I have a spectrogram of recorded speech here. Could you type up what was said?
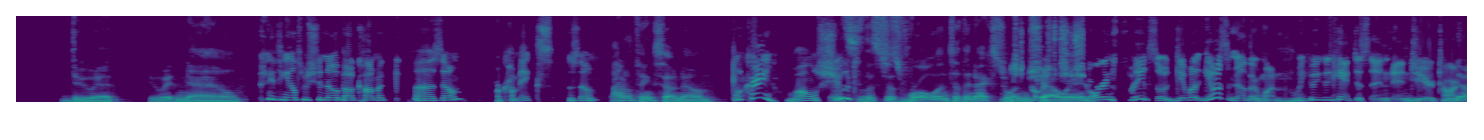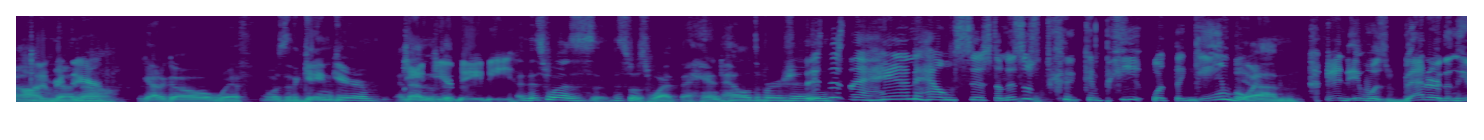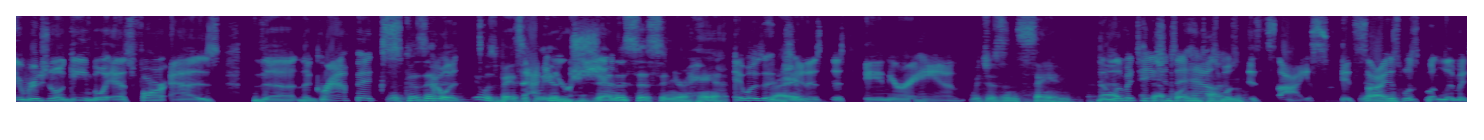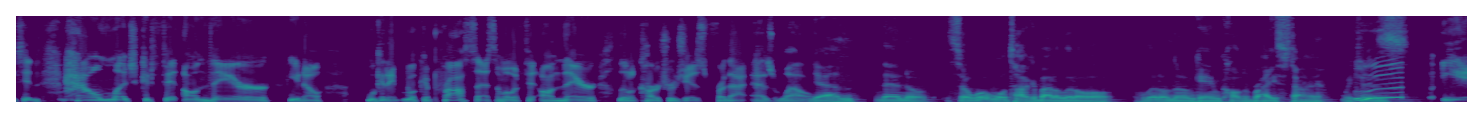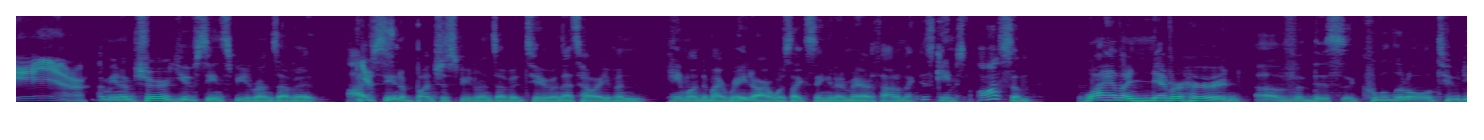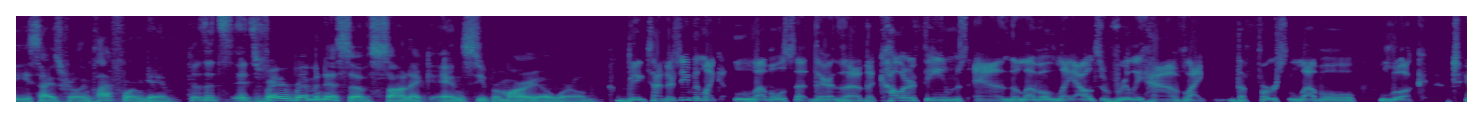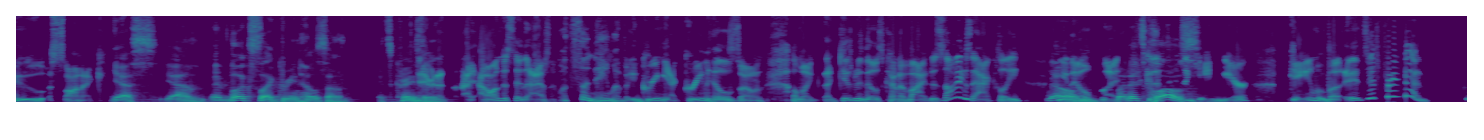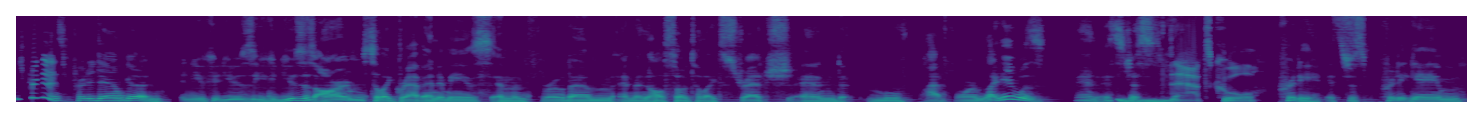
Do it. Do it now. Anything else we should know about Comic uh, Zone or Comix Zone? I don't think so. No. Okay, well, shoot. Let's, let's just roll into the next one, Short- shall we? Short and sweet. So give us give us another one. We, we, we can't just end, end your talk no, time no, there. no. We got to go with what was it? The Game Gear, and Game that- Gear, baby. And this was this was what the handheld version. This is the handheld system. This is to compete with the Game Boy, yeah, and it was better than the original Game Boy as far as the the graphics. because it, it, it was basically a your hand. Genesis in your hand, It was a right? Genesis in your hand. which is insane. The that- limitations it has was its size. Its Yeah. size was what limited how much could fit on their, you know, what could they what could process and what would fit on their little cartridges for that as well. Yeah, and then so we'll, we'll talk about a little little known game called Ristar, which is Yeah. I mean I'm sure you've seen speedruns of it. I've Yes. seen a bunch of speedruns of it too, and that's how I even came onto my radar was like singing in a marathon. I'm like, this game's awesome. Why have I never heard of this cool little 2D side-scrolling platform game? Because it's it's very reminiscent of Sonic and Super Mario World. Big time. There's even like levels that they're the the color themes and the level layouts really have like the first level look to Sonic. Yes, yeah, it looks like Green Hill Zone. It's crazy. There, I, I wanted to say that I was like, "What's the name of it?" Green, yeah, Green Hill Zone. I'm like, that gives me those kind of vibes. It's not exactly, no, you know, but, but it's close. It's a Game Gear game, but it's it's pretty good. It's pretty good. It's pretty damn good. And you could use you could use his arms to like grab enemies and then throw them and then also to like stretch and move platform. Like it was man, it's just That's cool. pretty. It's just pretty game.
